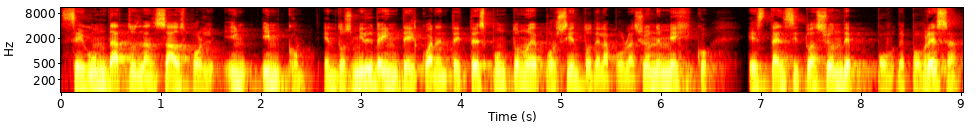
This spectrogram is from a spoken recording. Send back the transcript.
Según datos lanzados por el IMCO, en 2020 el 43.9% de la población en México está en situación de, de pobreza.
